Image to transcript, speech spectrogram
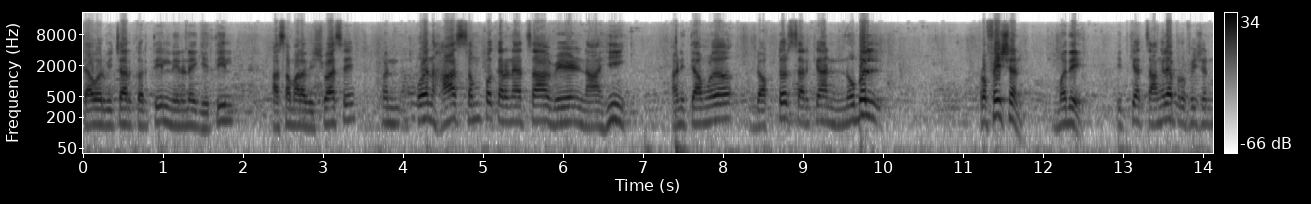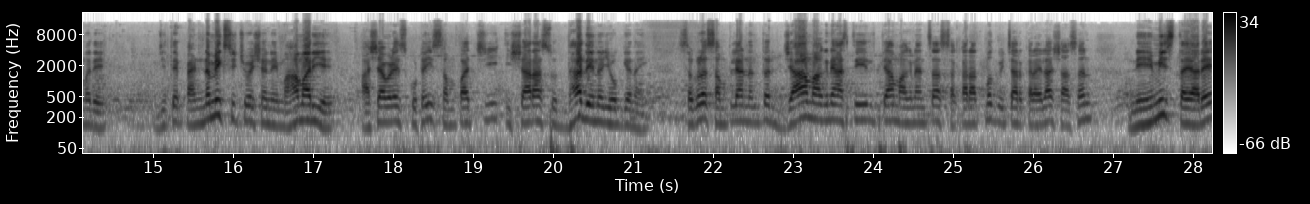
त्यावर विचार करतील निर्णय घेतील असा मला विश्वास आहे. पण पण हा संप करण्याचा वेळ नाही. आणि त्यामुळं डॉक्टरसारख्या नोबल प्रोफेशनमध्ये इतक्या चांगल्या प्रोफेशनमध्ये जिथे पॅन्डमिक सिच्युएशन आहे महामारी आहे अशा वेळेस कुठेही संपाची इशारासुद्धा देणं योग्य नाही. सगळं संपल्यानंतर ज्या मागण्या असतील त्या मागण्यांचा सकारात्मक विचार करायला शासन नेहमीच तयार आहे.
